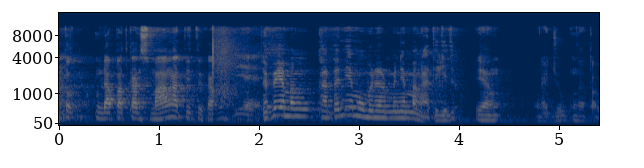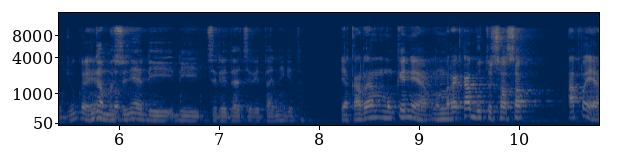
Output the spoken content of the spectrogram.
untuk mendapatkan semangat itu kan. Iya. Tapi emang katanya emang benar menyemangati gitu. Yang nggak juga nggak tahu juga ya. Enggak maksudnya di di cerita-ceritanya gitu. Ya karena mungkin ya mereka butuh sosok apa ya?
